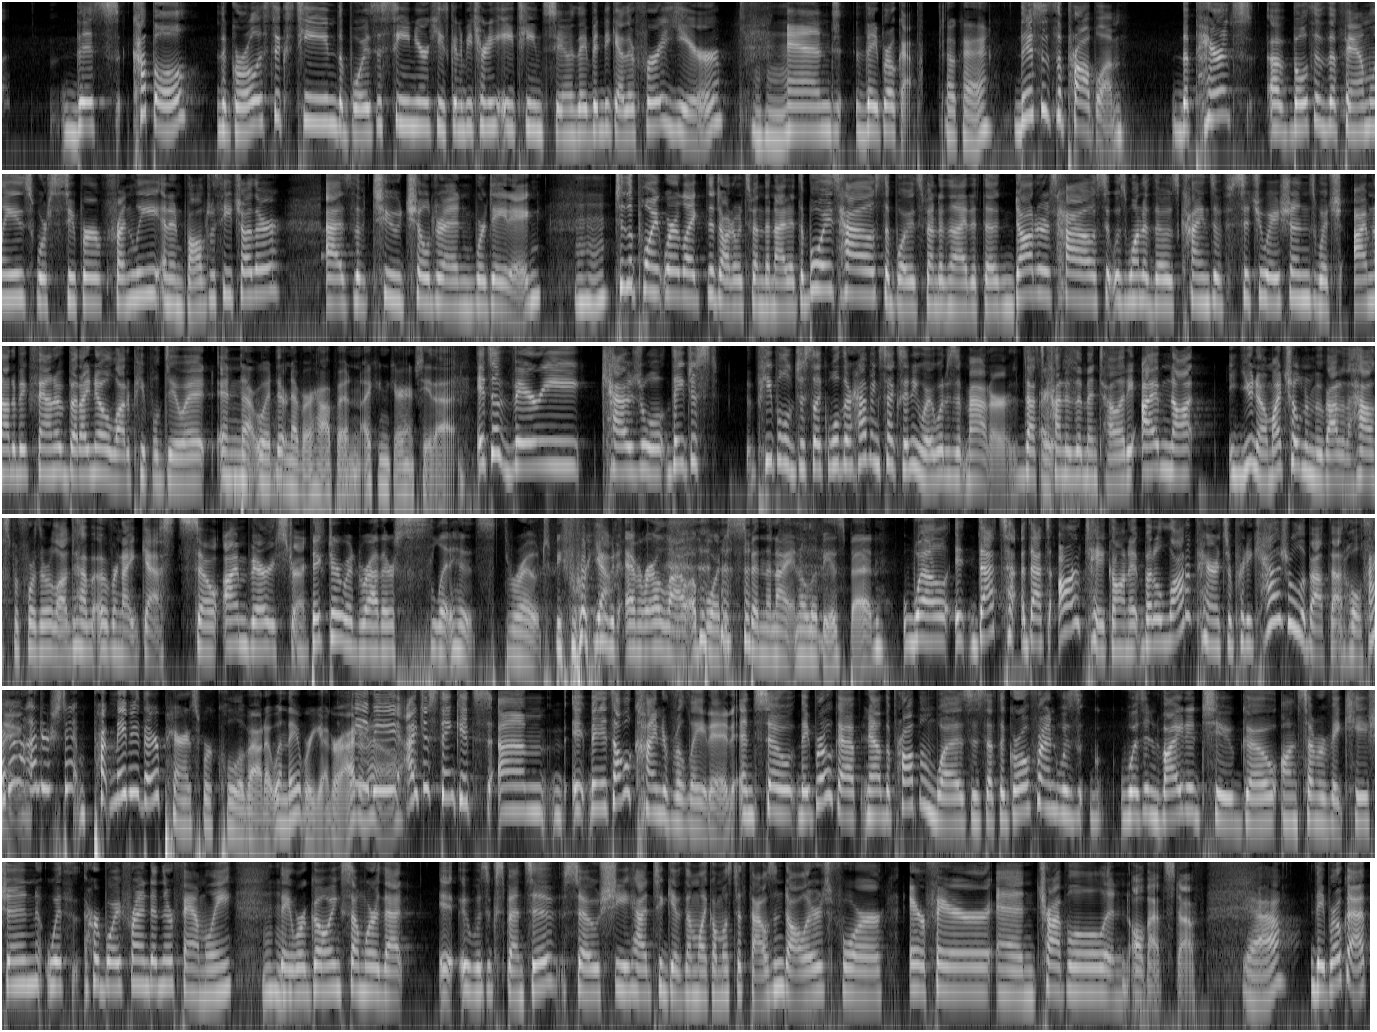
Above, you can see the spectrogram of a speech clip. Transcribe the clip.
this couple, the girl is 16, the boy is a senior. He's going to be turning 18 soon. They've been together for a year mm-hmm. and they broke up. okay This is the problem. The parents of both of the families were super friendly and involved with each other as the two children were dating. To the point where like the daughter would spend the night at the boy's house the boy would spend the night at the daughter's house. It was one of those kinds of situations which i'm not a big fan of but i know a lot of people do it and that would never happen. I can guarantee that. It's a very casual they just people just like well they're having sex anyway. What does it matter? That's kind of the mentality. I'm not you know my children move out of the house before they're allowed to have overnight guests so i'm very strict. Victor would rather slit his throat before he Yeah. would ever allow a boy to spend the night in olivia's bed. Well it, that's that's our take on it but a lot of parents are pretty casual about that whole thing i don't understand. Maybe their parents were cool about it when they were younger. I don't Maybe. I just think it's um it, but it's all kind of related. And so they broke up. Now the problem was is that the girlfriend was was invited to go on summer vacation with her boyfriend and their family. Mm-hmm. They were going somewhere that it, it was expensive, so she had to give them like almost a thousand dollars for airfare and travel and all that stuff. Yeah. They broke up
